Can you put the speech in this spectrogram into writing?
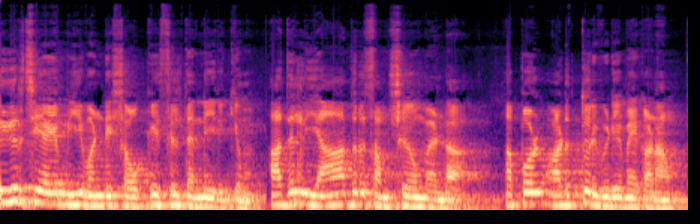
തീർച്ചയായും ഈ വണ്ടി ഷോക്കേസിൽ തന്നെ ഇരിക്കും. അതിൽ യാതൊരു സംശയവും വേണ്ട. അപ്പോൾ അടുത്തൊരു വീഡിയോമേ കാണാം.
